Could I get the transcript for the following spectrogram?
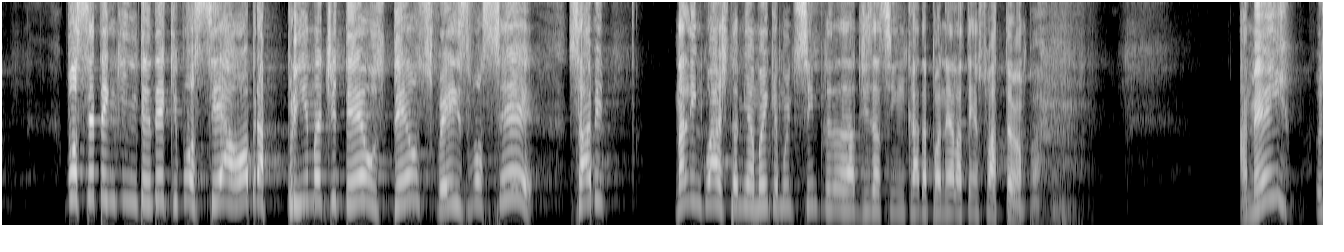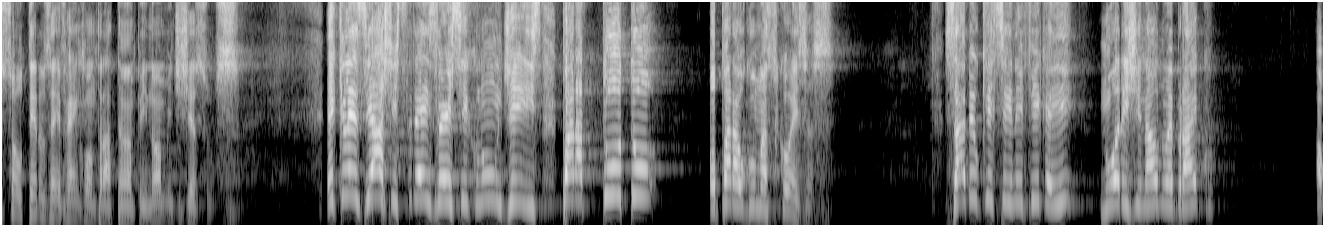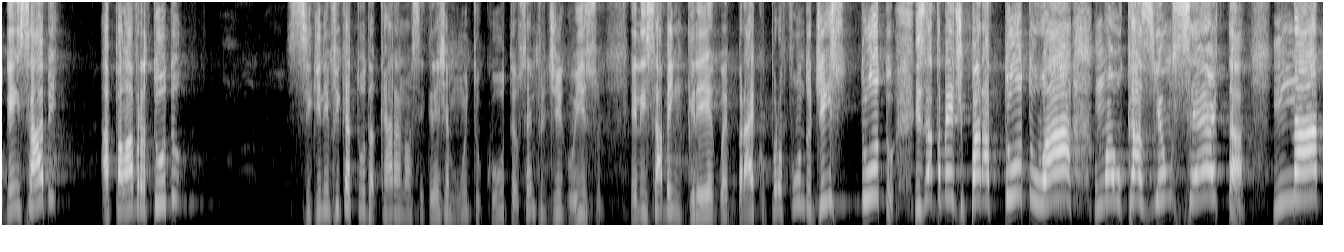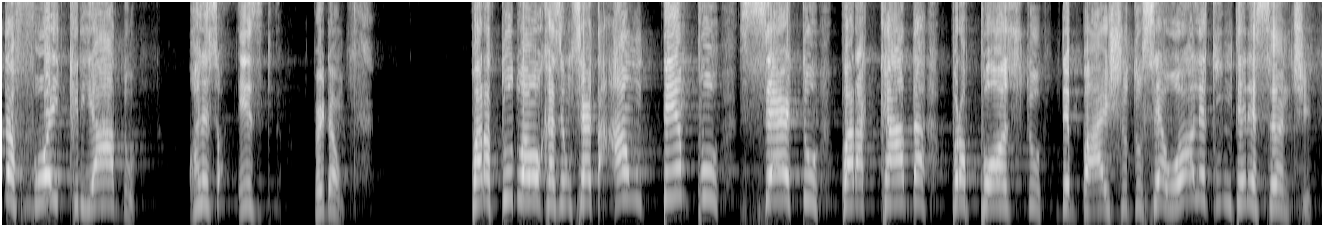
Você tem que entender que você é a obra-prima de Deus. Deus fez você, sabe? Na linguagem da minha mãe, que é muito simples, ela diz assim: cada panela tem a sua tampa. Amém? Os solteiros aí vão encontrar a tampa, em nome de Jesus. Eclesiastes 3, versículo 1 diz: Para tudo ou para algumas coisas. Sabe o que significa aí no original, no hebraico? Alguém sabe? A palavra tudo significa tudo. Cara, a nossa igreja é muito culta, eu sempre digo isso. Eles sabem grego, hebraico profundo, diz tudo. Exatamente, para tudo há uma ocasião certa. Nada foi criado. Olha só, ex, perdão. Para tudo há uma ocasião certa, há um tempo certo para cada propósito debaixo do céu. Olha que interessante.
